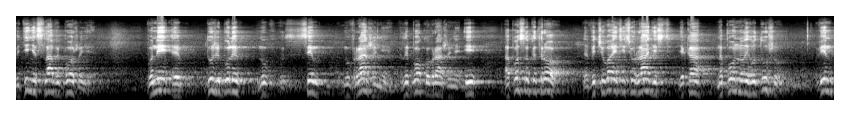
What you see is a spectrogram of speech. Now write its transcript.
видіння слави Божої, вони е, дуже були ну, цим ну, вражені, глибоко вражені. І апостол Петро, е, відчуваючи цю радість, яка наповнила його душу, він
